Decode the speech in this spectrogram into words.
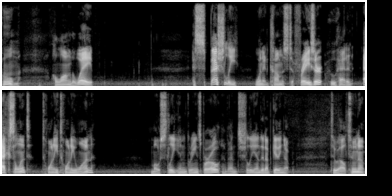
whom along the way, especially when it comes to Fraizer, who had an excellent 2021, mostly in Greensboro, eventually ended up getting up to Altoona.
